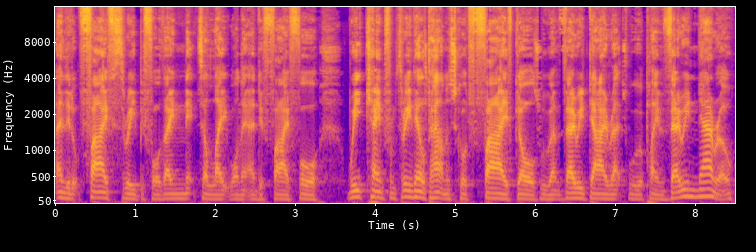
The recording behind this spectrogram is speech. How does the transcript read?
ended up 5 3 before they nicked a late one. It ended 5 4. We came from 3 0 down and scored five goals. We went very direct. We were playing very narrow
